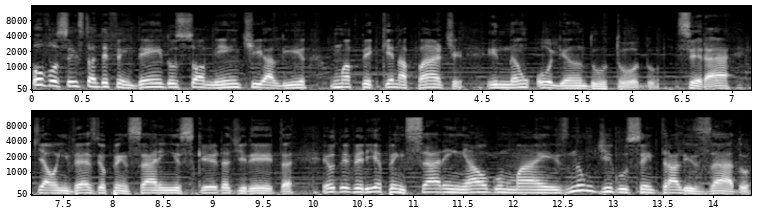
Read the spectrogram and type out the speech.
Ou você está defendendo somente ali uma pequena parte e não olhando o todo? Será que ao invés de eu pensar em esquerda direita, eu deveria pensar em algo mais, não digo centralizado,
